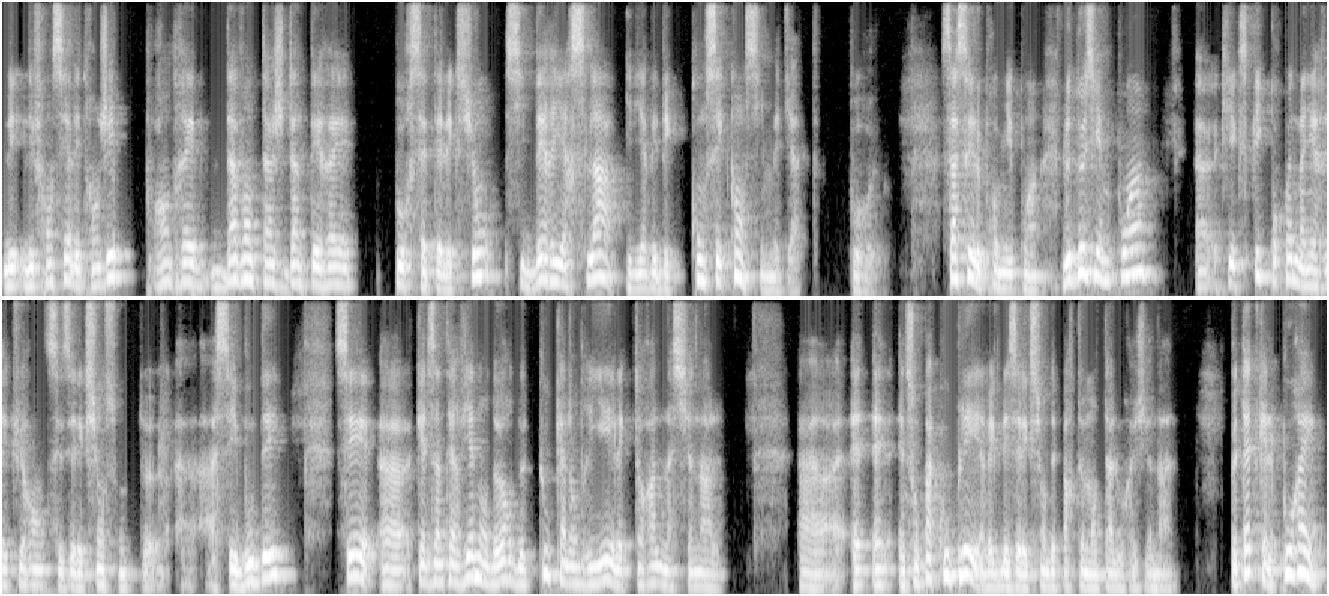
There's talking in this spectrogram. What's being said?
les, Français à l'étranger prendraient davantage d'intérêt pour cette élection si derrière cela, il y avait des conséquences immédiates pour eux. Ça, c'est le premier point. Le deuxième point, euh, qui explique pourquoi de manière récurrente ces élections sont euh, assez boudées, c'est euh, qu'elles interviennent en dehors de tout calendrier électoral national. Euh, elles ne sont pas couplées avec les élections départementales ou régionales. Peut-être qu'elles pourraient,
